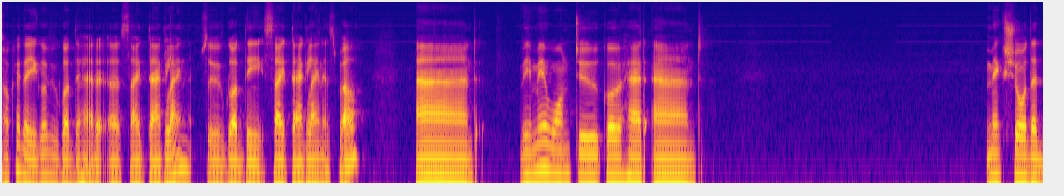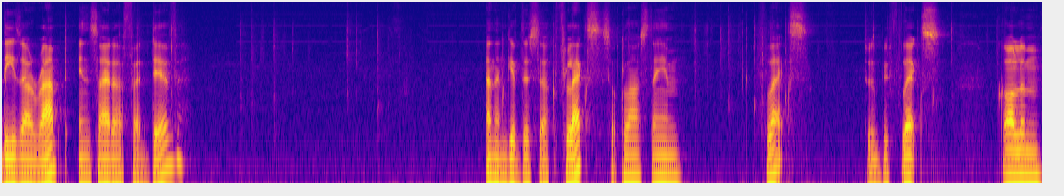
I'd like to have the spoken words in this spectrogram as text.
Okay there you go. We've got the header uh, site tagline. So we've got the site tagline as well. And we may want to go ahead and make sure that these are wrapped inside of a div. And then give this a flex. So class name flex. It will be flex column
